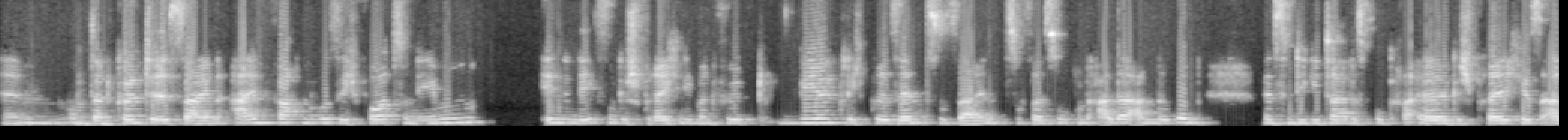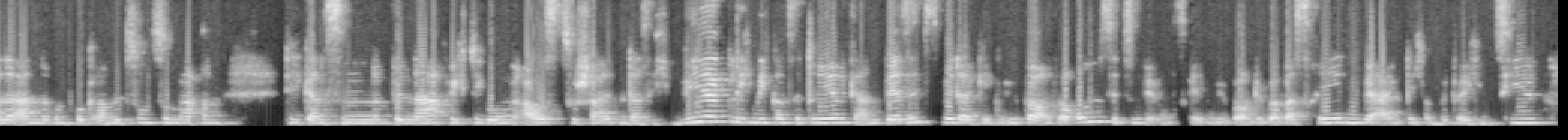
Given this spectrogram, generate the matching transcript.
ähm, und dann könnte es sein, einfach nur sich vorzunehmen, in den nächsten Gesprächen, die man führt, wirklich präsent zu sein, zu versuchen, alle anderen, wenn es ein digitales Progr äh, Gespräch ist, alle anderen Programme zuzumachen, die ganzen Benachrichtigungen auszuschalten, dass ich wirklich mich konzentrieren kann. Wer sitzt mir da gegenüber und warum sitzen wir uns gegenüber und über was reden wir eigentlich und mit welchem Ziel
